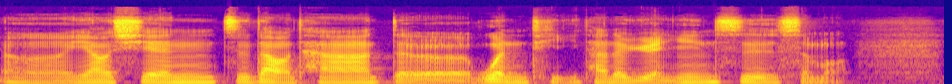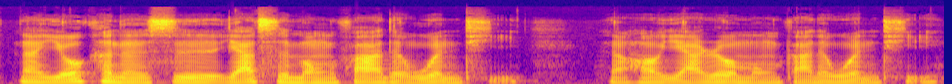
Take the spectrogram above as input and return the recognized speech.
呃要先知道它的问题，它的原因是什么。那有可能是牙齿萌发的问题，然后牙肉萌发的问题，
